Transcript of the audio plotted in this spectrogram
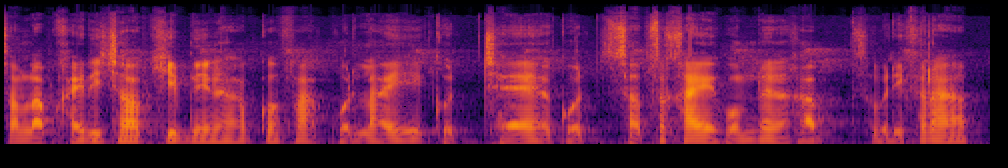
สำหรับใครที่ชอบคลิปนี้นะครับ ก็ฝากกดไลค์ กดแชร์ กด Subscribe ให้ผมด้วยนะครับ สวัสดีครับ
